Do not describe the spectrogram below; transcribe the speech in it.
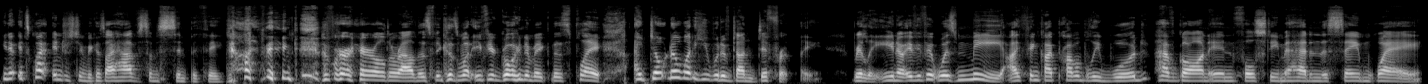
You know, it's quite interesting because I have some sympathy, I think, for Harold around this because what if you're going to make this play? I don't know what he would have done differently really. You know, if, if it was me, I think I probably would have gone in full steam ahead in the same way.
